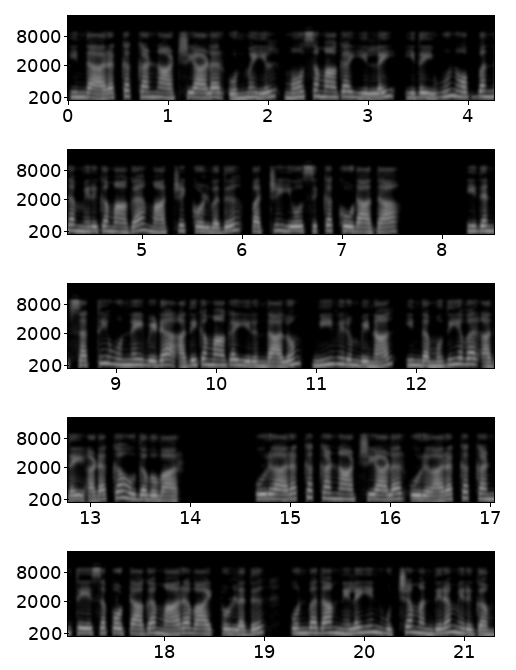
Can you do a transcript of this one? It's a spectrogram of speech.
இந்த அரக்கக் கண் ஆட்சியாளர் உண்மையில் மோசமாக இல்லை இதை உன் ஒப்பந்த மிருகமாக மாற்றிக்கொள்வது பற்றி யோசிக்க கூடாதா? இதன் சக்தி உன்னை விட அதிகமாக இருந்தாலும் நீ விரும்பினால் இந்த முதியவர் அதை அடக்க உதவுவார். ஒரு அரக்கக்கண் ஆட்சியாளர் ஒரு அரக்கக்கண் தேசப்போட்டாக மாற வாய்ப்புள்ளது. ஒன்பதாம் நிலையின் உச்ச மந்திர மிருகம்.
